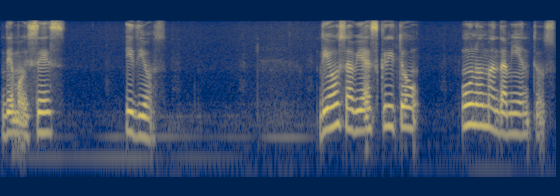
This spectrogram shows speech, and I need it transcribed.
de Moisés y Dios. Dios había escrito unos mandamientos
